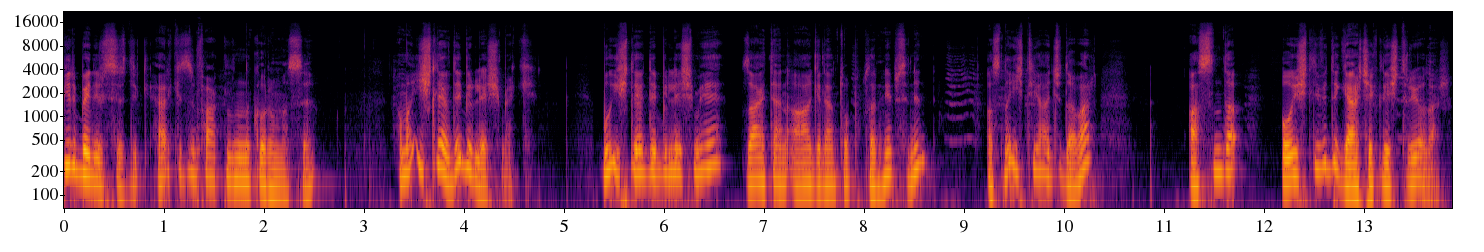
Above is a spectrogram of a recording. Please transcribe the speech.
bir belirsizlik, herkesin farklılığını koruması ama işlevde birleşmek. Bu işlevde birleşmeye zaten ağa gelen toplulukların hepsinin aslında ihtiyacı da var. Aslında o işlevi de gerçekleştiriyorlar.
